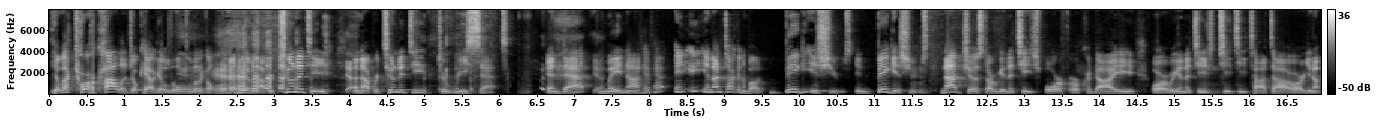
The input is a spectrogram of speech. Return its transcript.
the electoral college. Okay, I'll get a little political. we have an opportunity, yeah. an opportunity to reset, and that yeah. may not have happened. And, and, I'm talking about big issues, in big issues, mm. not just are we going to teach Orff or Kodály, or are we going to teach mm. Titi Tata, or you know,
